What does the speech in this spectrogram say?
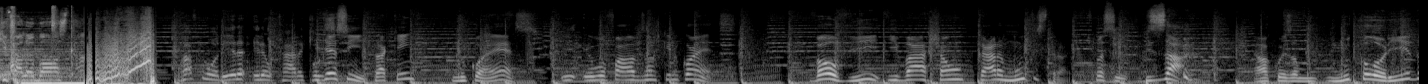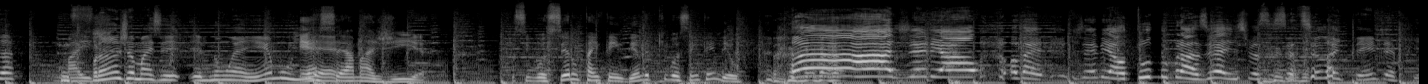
Que falou bosta. O Rafa Moreira, ele é o cara que... Porque, assim, pra quem não conhece, e- eu vou falar a visão de quem não conhece. Vai ouvir e vai achar um cara muito estranho. Tipo assim, bizarro. É uma coisa mu- muito colorida, com Mas- franja, mas ele não é emo e Essa é é. a magia. Se você não tá entendendo, é porque você entendeu. ah, genial! Ô, velho, genial. Tudo no Brasil é isso. Assim, se você não entende, é porque...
